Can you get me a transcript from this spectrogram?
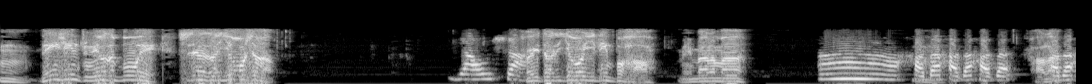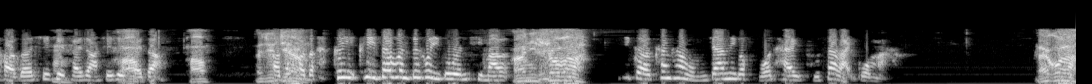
嗯，灵性主要的部位是在他腰上，腰上。所以他的腰一定不好，明白了吗？啊，好的，嗯好的，好的，好了好的，好的，谢谢嗯台长，谢谢台长。好，那就好的，这样好的，可以可以再问最后一个问题吗？啊，你说吧，那个看看我们家那个佛台菩萨来过吗？来过了，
